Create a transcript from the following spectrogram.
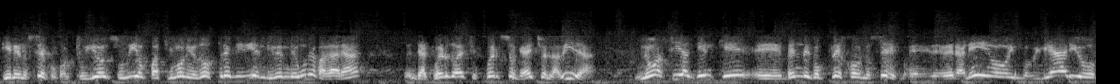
tiene, no sé, pues construyó en su vida un patrimonio, dos, tres viviendas y vende una, pagará de acuerdo a ese esfuerzo que ha hecho en la vida. No así aquel que eh, vende complejos, no sé, eh, de veraneo, inmobiliario,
